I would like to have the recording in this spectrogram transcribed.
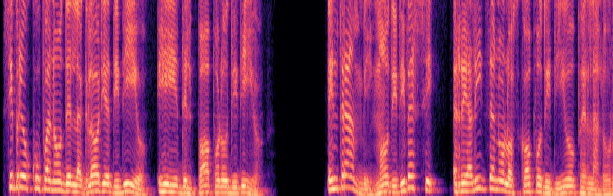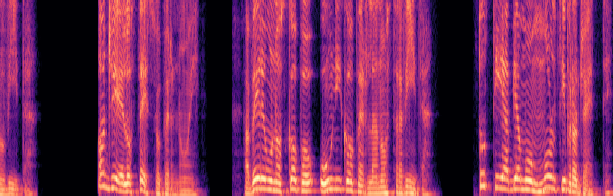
Si preoccupano della gloria di Dio e del popolo di Dio. Entrambi, in modi diversi, realizzano lo scopo di Dio per la loro vita. Oggi è lo stesso per noi. Avere uno scopo unico per la nostra vita. Tutti abbiamo molti progetti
